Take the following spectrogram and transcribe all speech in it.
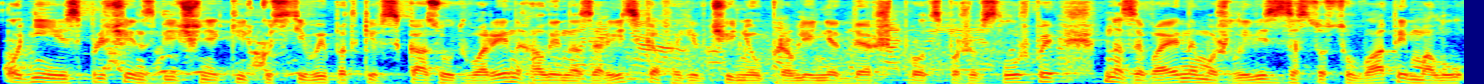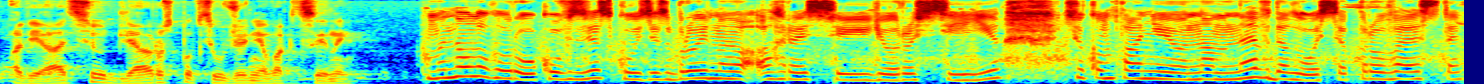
Однією з причин збільшення кількості випадків сказу у тварин Галина Зарицька, фахівчиня управління Держпродспоживслужби, називає неможливість застосувати малу авіацію для розповсюдження вакцини. Минулого року, в зв'язку зі збройною агресією Росії, цю кампанію нам не вдалося провести,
